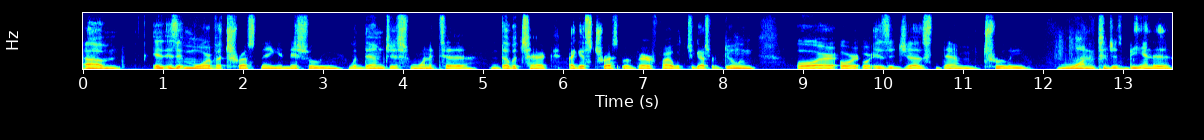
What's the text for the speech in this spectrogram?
um, is, is it more of a trust thing initially with them just wanting to double check, I guess, trust but verify what you guys were doing, or or or is it just them truly wanting to just be in the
